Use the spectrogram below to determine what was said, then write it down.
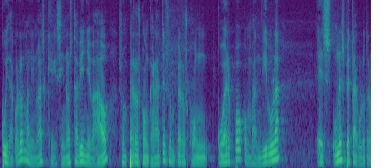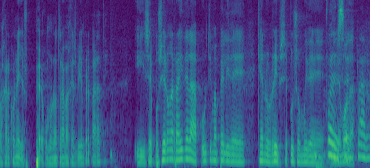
Cuida con los Malinois, que si no está bien llevado, son perros con carácter, son perros con cuerpo, con mandíbula. Es un espectáculo trabajar con ellos, pero como no trabajes bien, prepárate. Y se pusieron a raíz de la última peli de Keanu Reeves, se puso muy de, Puede muy de ser, moda. claro,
